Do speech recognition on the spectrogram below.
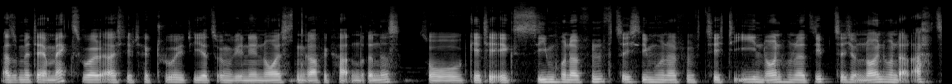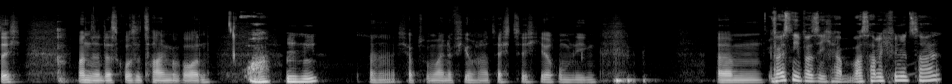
also mit der Maxwell-Architektur, die jetzt irgendwie in den neuesten Grafikkarten drin ist, so GTX 750, 750 Ti, 970 und 980, wann sind das große Zahlen geworden? Oh. Mhm. Äh, ich habe so meine 460 hier rumliegen. Ähm, Ich weiß nicht, was ich habe. Was habe ich für eine Zahl?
